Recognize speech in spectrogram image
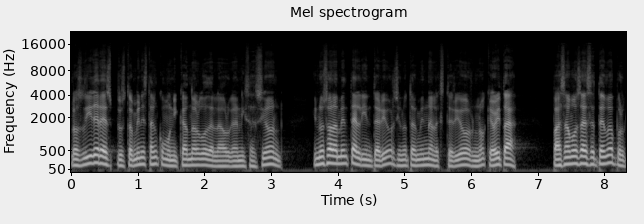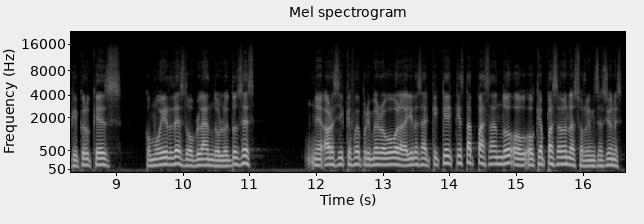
los líderes pues también están comunicando algo de la organización, y no solamente al interior, sino también al exterior, ¿no? Que ahorita pasamos a ese tema porque creo que es como ir desdoblándolo. Entonces, eh, ahora sí que fue primero el huevo la gallina, o sea, ¿qué, qué, está pasando o, qué ha pasado en las organizaciones?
